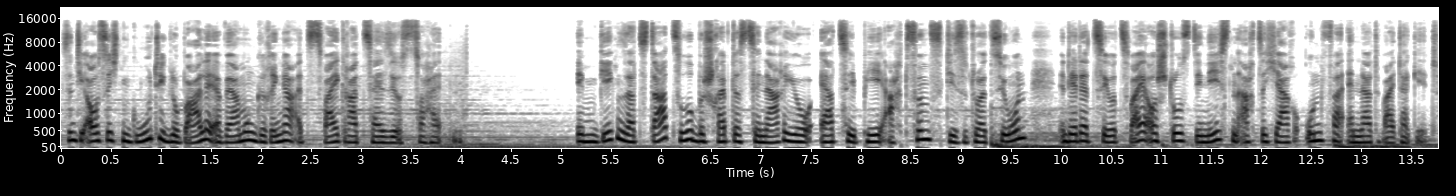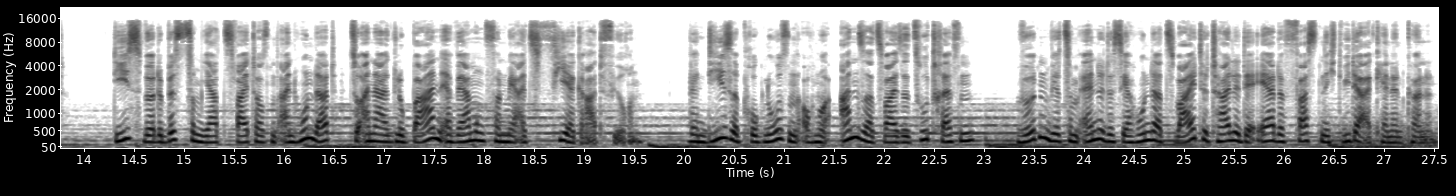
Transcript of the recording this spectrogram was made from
sind die Aussichten gut, die globale Erwärmung geringer als 2 Grad Celsius zu halten. Im Gegensatz dazu beschreibt das Szenario RCP 85 die Situation, in der der CO2-Ausstoß die nächsten 80 Jahre unverändert weitergeht. Dies würde bis zum Jahr 2100 zu einer globalen Erwärmung von mehr als 4 Grad führen. Wenn diese Prognosen auch nur ansatzweise zutreffen, würden wir zum Ende des Jahrhunderts weite Teile der Erde fast nicht wiedererkennen können.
